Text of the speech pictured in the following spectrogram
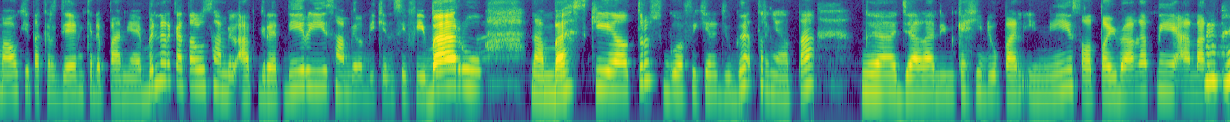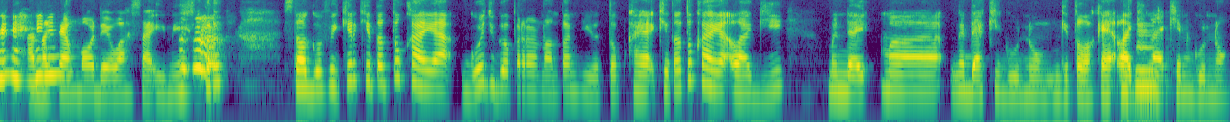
mau kita kerjain ke depannya. Bener kata lu sambil upgrade diri, sambil bikin CV baru, nambah skill. Terus gue pikir juga ternyata ngejalanin kehidupan ini sotoy banget nih anak anak yang mau dewasa ini. Terus setelah gue pikir kita tuh kayak gue juga pernah nonton YouTube kayak kita tuh kayak lagi mendai ngedaki gunung gitu loh kayak lagi naikin gunung.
